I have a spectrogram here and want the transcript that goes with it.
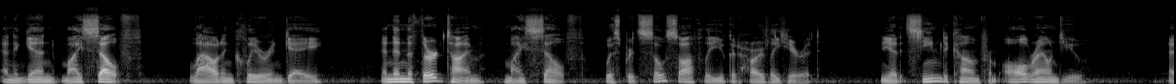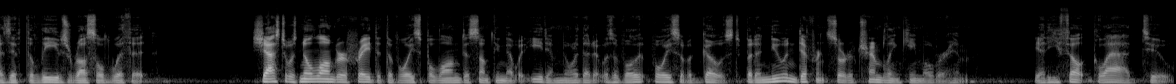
And again, myself, loud and clear and gay. And then the third time, myself, whispered so softly you could hardly hear it. And yet it seemed to come from all round you as if the leaves rustled with it. Shasta was no longer afraid that the voice belonged to something that would eat him, nor that it was a vo- voice of a ghost, but a new and different sort of trembling came over him. Yet he felt glad, too.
